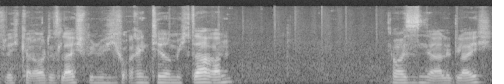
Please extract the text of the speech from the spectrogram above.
vielleicht kein Autos live spielen, ich orientiere mich daran. Die Häuser sind ja alle gleich.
